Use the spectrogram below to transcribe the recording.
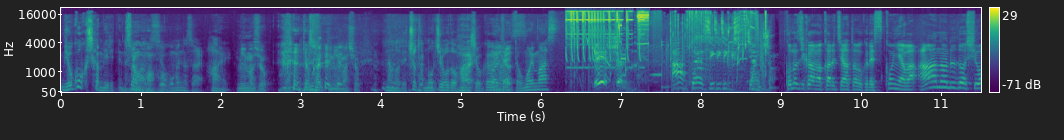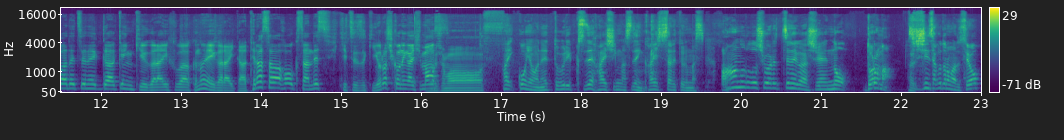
予告しか見れてない。そうなんですよ。ごめんなさい。はい、見ましょう。じゃあ帰ってみましょう。なのでちょっと後ほどお話を伺いたいと思います。Six Junction. この時間はカルチャートークです。今夜はアーノルド・シュワデツェネッガー研究がライフワークの映画ライター寺澤ホークさんです。引き続きよろしくお願いします。お願いします。はい、今夜はネットフリックスで配信がすでに開始されております。アーノルド・シュワルツェネッガー主演のドラマ、新作ドラマですよ。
